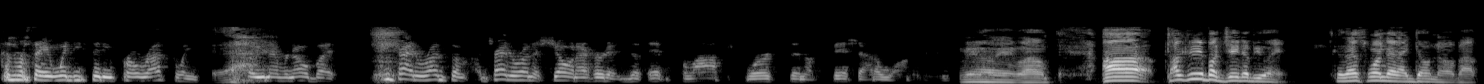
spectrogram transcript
because we're saying Windy City Pro Wrestling. So you never know, but he tried to run some, tried to run a show and I heard it, it flopped worse than a fish out of water, man. Really? Wow. Uh, talk to me about JWA. Cause that's one that I don't know about.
